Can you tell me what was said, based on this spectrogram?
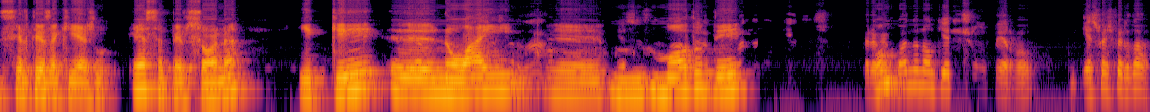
certeza que es essa persona e que eh, não há eh, modo de Pero que cuando no tienes un perro, eso es verdad,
